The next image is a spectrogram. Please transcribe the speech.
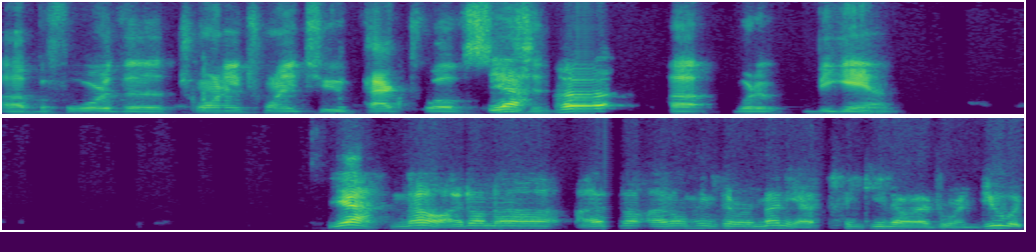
uh, before the 2022 Pac-12 season yeah, uh, uh, would have began? Yeah, no, I don't know. I don't. I don't think there were many. I think you know everyone knew what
